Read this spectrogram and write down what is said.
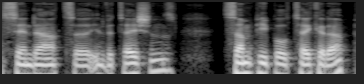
send out uh, invitations. Some people take it up.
